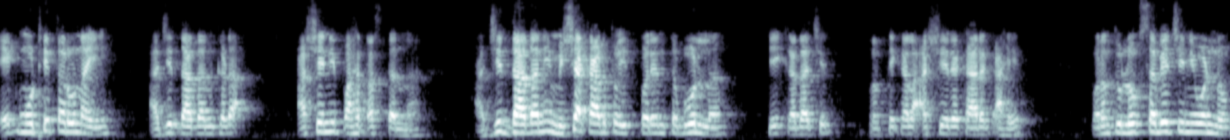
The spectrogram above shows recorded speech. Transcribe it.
एक मोठी तरुणाई अजितदादांकडे आशेने पाहत असताना अजितदादांनी मिशा काढतो इथपर्यंत बोलणं हे कदाचित प्रत्येकाला आश्चर्यकारक आहे. परंतु लोकसभेची निवडणूक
